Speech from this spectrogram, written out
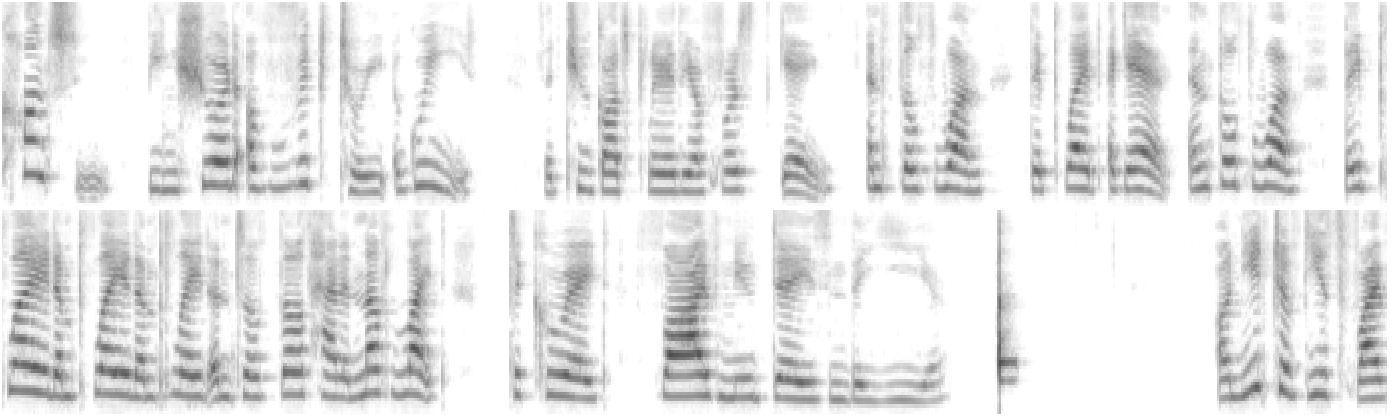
Khonsu, being sure of victory, agreed. The two gods played their first game, and Thoth won. They played again, and Thoth won. They played and played and played until Thoth had enough light to create five new days in the year. On each of these five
